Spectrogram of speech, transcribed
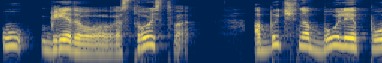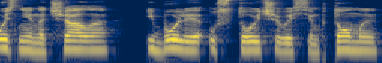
у бредового расстройства обычно более позднее начало и более устойчивые симптомы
